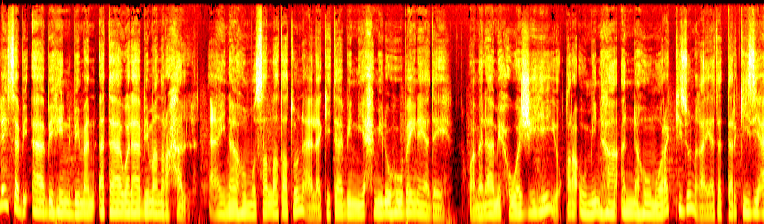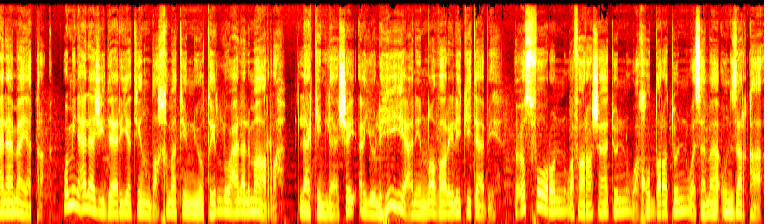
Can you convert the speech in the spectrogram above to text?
ليس بآبه بمن أتى ولا بمن رحل. عيناه مسلطة على كتاب يحمله بين يديه وملامح وجهه يقرأ منها أنه مركز غاية التركيز على ما يقرأ ومن على جدارية ضخمة يطل على المارة لكن لا شيء يلهيه عن النظر لكتابه. عصفور وفراشات وخضرة وسماء زرقاء.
